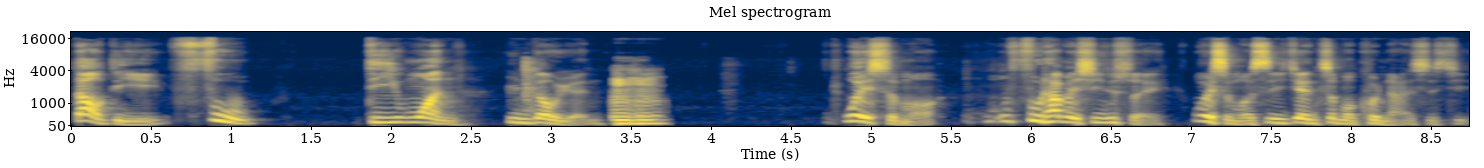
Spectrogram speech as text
到底付 D One 运动员，嗯哼，为什么付他们薪水？为什么是一件这么困难的事情？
